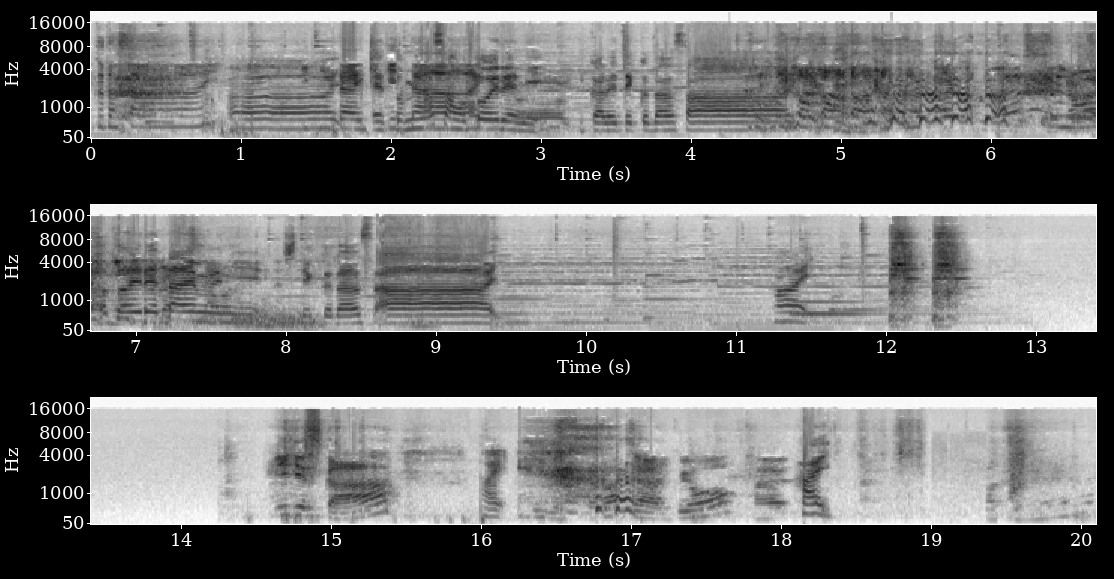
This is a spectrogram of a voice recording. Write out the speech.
ください。はーい。えっと、皆さんおトイレに行かれてください。おトイレタイムにしてください。はい。いいですか？はい。いいですか？じゃあ、行くよ。はい。はい。待ってね。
